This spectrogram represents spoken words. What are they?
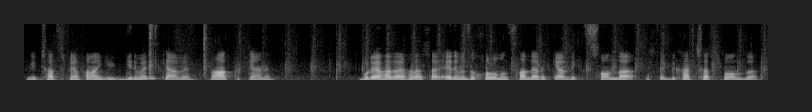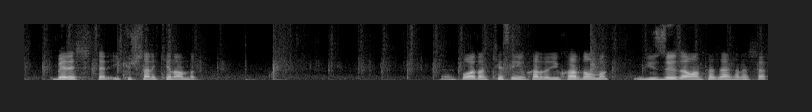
Çünkü çatışmaya falan gi- girmedik ki abi. Rahattık yani. Buraya kadar arkadaşlar elimizi kolumuzu sallayarak geldik. Sonda işte birkaç çatışma oldu. Beleşten 2-3 tane kill aldık. Bu adam kesin yukarıda. Yukarıda olmak %100 avantajı arkadaşlar.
